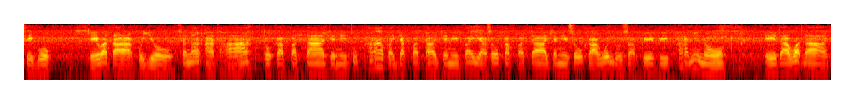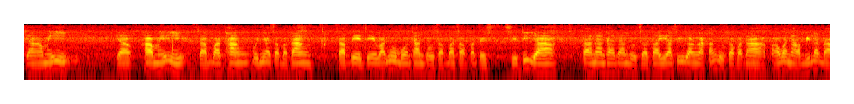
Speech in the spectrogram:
สิบุกเทวตากุโย ชนะคาถาตุกับปัตตาจนิทุกขาปยัปปัตตาจนิปยาโสกับปัตตาจนิโสกาวุนตุสัพเพปิพานิโน เอตาวตาจามิจะอามิสัพพทังบุญญาสัพพทัง สัพเพเทวานุโมทันตุสัพพะสัพพะเตสิทธิยาทานันทาดันตุสัตายาสิลังหลักขันตุสัพพตาภาวนาบิลดา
